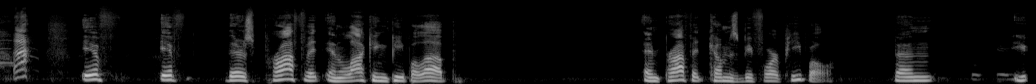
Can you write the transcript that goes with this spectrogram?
if if there's profit in locking people up, and profit comes before people, then you,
